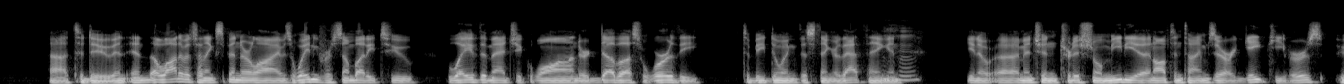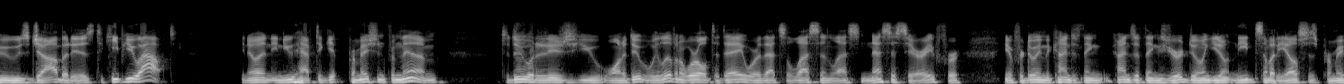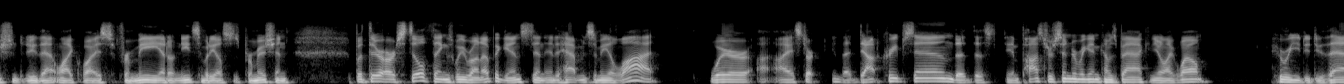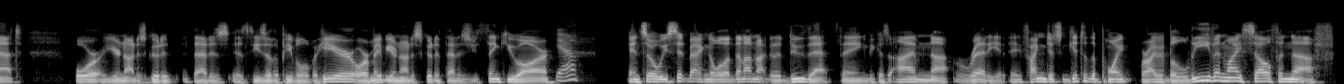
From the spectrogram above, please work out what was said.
uh, to do. And, and a lot of us, I think, spend our lives waiting for somebody to wave the magic wand or dub us worthy to be doing this thing or that thing. Mm-hmm. And, you know, uh, I mentioned traditional media, and oftentimes there are gatekeepers whose job it is to keep you out, you know, and, and you have to get permission from them to do what it is you want to do. But we live in a world today where that's less and less necessary for you know, for doing the kinds of thing, kinds of things you're doing, you don't need somebody else's permission to do that. Likewise, for me, I don't need somebody else's permission. But there are still things we run up against, and, and it happens to me a lot, where I start that doubt creeps in, the the imposter syndrome again comes back, and you're like, well, who are you to do that? Or you're not as good at that as, as these other people over here, or maybe you're not as good at that as you think you are. Yeah. And so we sit back and go, well, then I'm not going to do that thing because I'm not ready. If I can just get to the point where I believe in myself enough,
